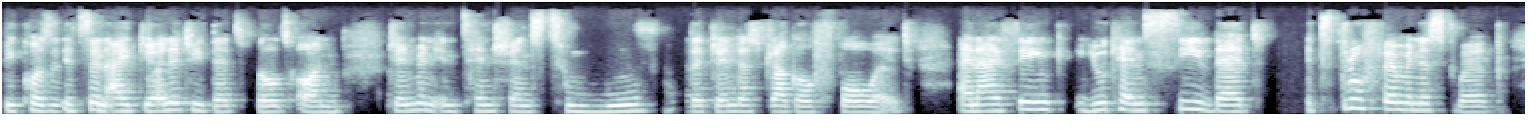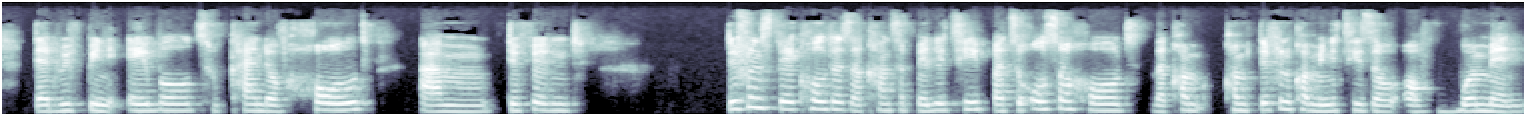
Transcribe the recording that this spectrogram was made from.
because it's an ideology that's built on genuine intentions to move the gender struggle forward. And I think you can see that it's through feminist work that we've been able to kind of hold um, different different stakeholders accountability, but to also hold the com- com- different communities of, of women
